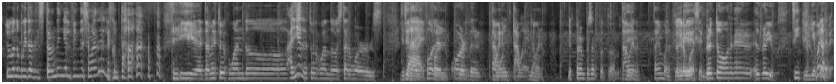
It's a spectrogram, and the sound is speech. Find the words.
Estuve jugando un poquito de Standing el fin de semana, les contaba. Y eh, también estuve jugando. Ayer estuve jugando Star Wars Jedi, Jedi Fallen Fallen Order. Está bueno, bueno. está bueno. Está bueno. Yo espero empezar pronto también. Está Sí. bueno, está bien bueno. Lo quiero Eh, sí. Pronto vamos a tener el review. Sí. Y un gameplay Bueno, también.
